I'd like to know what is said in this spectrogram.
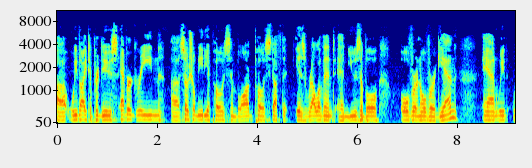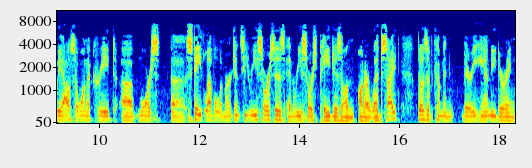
Uh, we'd like to produce evergreen uh, social media posts and blog posts, stuff that is relevant and usable over and over again. And we we also want to create uh, more uh, state level emergency resources and resource pages on on our website. Those have come in very handy during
